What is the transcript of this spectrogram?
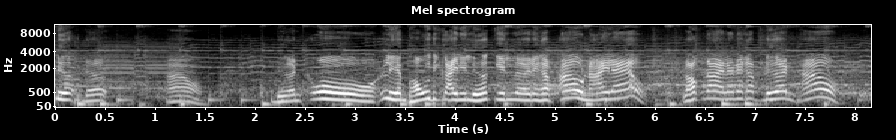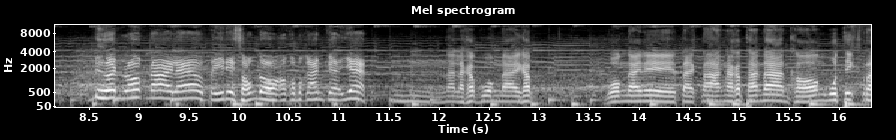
เดือเดือเอ้า เดือนโอ้เหลี่ยมของวุฒิไกรนี่เหลือกินเลยนะครับเอ้าไหนแล้ว ล็อกได้แล้วนะครับ เดือนเอ้าเดือนล็อกได้แล้วตีได้สองดอกเอากรรมการแกะแยกนั่นแหละครับวงในครับ วงในนี่แตกต่างนะครับทางด้านของวุฒิไกร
